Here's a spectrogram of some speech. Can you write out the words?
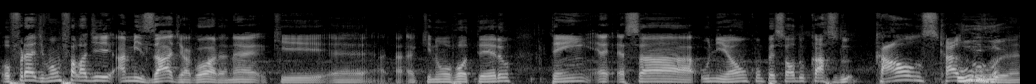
Ô Fred, vamos falar de amizade agora, né? Que é, aqui no roteiro tem é, essa união com o pessoal do Karlsruhe. Karlsruhe. É.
